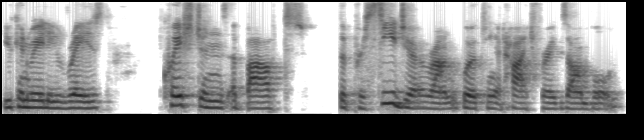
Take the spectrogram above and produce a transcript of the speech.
you can really raise questions about the procedure around working at height, for example.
